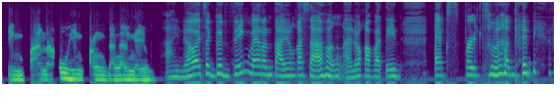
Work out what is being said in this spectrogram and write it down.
ating panauhing pangdangal ngayon. I know, it's a good thing meron tayong kasamang ano, kapatid, expert sa mga ganyan.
